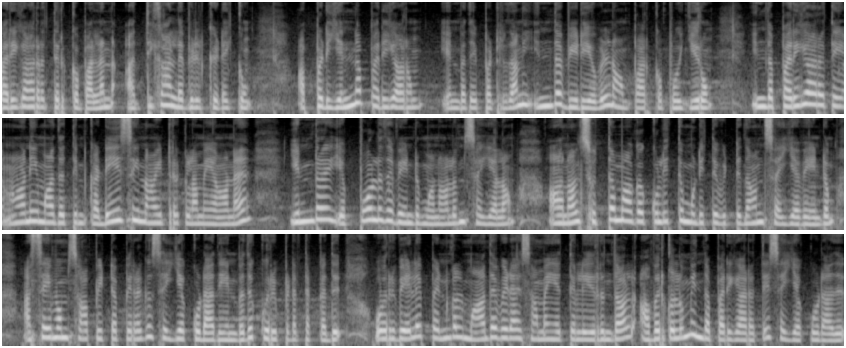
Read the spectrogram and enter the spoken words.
பரிகாரத்திற்கு பலன் அதிக அளவில் கிடைக்கும். அப்படி என்ன பரிகாரம் என்பதை பற்றி தான் இந்த வீடியோவில் நாம் பார்க்க போகிறோம். இந்த பரிகாரத்தை ஆணி மாதத்தின் கடைசி ஞாயிற்றுக்கிழமையான இன்று எப்பொழுது வேண்டுமானாலும் செய்யலாம். ஆனால் சுத்தமாக குளித்து முடித்துவிட்டு தான் செய்ய வேண்டும். அசைவம் சாப்பிட்ட பிறகு செய்யக்கூடாது என்பது குறிப்பிடத்தக்கது. ஒருவேளை பெண்கள் மாதவிடாய் சமயத்தில் இருந்தால் அவர்களும் இந்த பரிகாரத்தை செய்யக்கூடாது.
